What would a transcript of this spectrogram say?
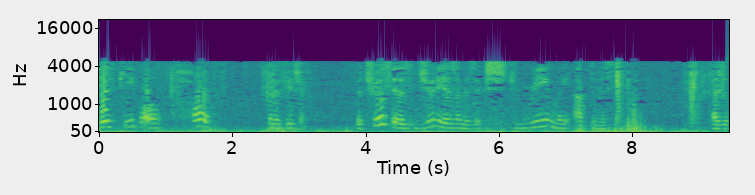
give people hope for the future. The truth is, Judaism is extremely optimistic. Has a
